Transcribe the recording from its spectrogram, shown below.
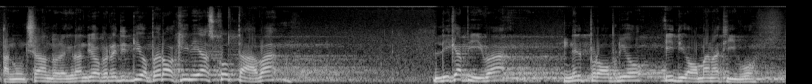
annunciando le grandi opere di Dio, però chi li ascoltava li capiva nel proprio idioma nativo.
